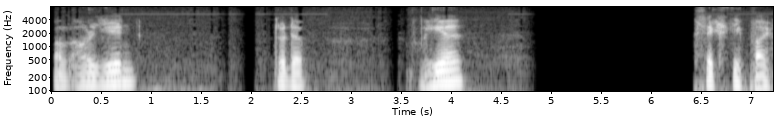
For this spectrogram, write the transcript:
from origin to the here 65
